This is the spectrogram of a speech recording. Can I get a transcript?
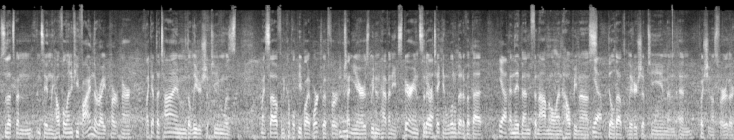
So that's been insanely helpful. And if you find the right partner, like at the time, the leadership team was myself and a couple of people I've worked with for 10 years. We didn't have any experience, so they Mm-hmm. Yeah. were taking a little bit of a bet. Yeah. And they've been phenomenal in helping us Yeah. build out the leadership team and, and pushing us further.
